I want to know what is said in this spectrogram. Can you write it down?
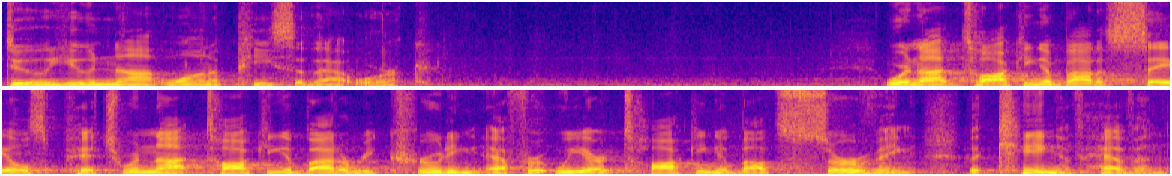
Do you not want a piece of that work? We're not talking about a sales pitch. We're not talking about a recruiting effort. We are talking about serving the King of heaven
